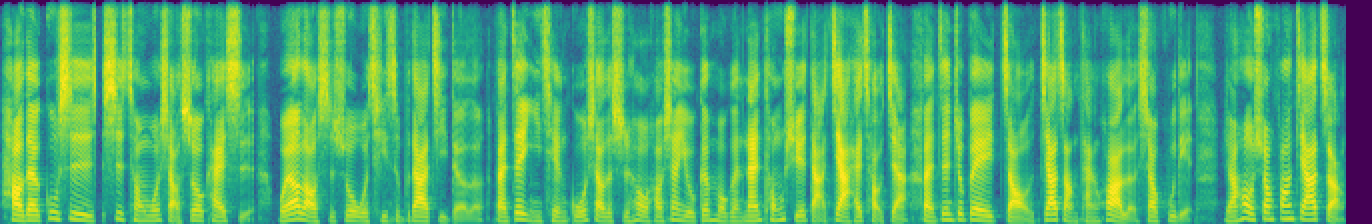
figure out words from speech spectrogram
好的故事是从我小时候开始。我要老实说，我其实不大记得了。反正以前国小的时候，好像有跟某个男同学打架，还吵架，反正就被找家长谈话了，笑哭脸。然后双方家长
